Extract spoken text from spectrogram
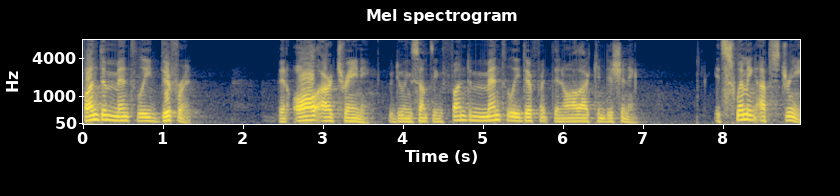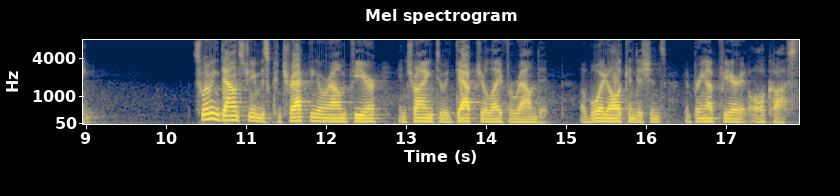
fundamentally different than all our training. We're doing something fundamentally different than all our conditioning. It's swimming upstream. Swimming downstream is contracting around fear and trying to adapt your life around it. Avoid all conditions that bring up fear at all costs.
